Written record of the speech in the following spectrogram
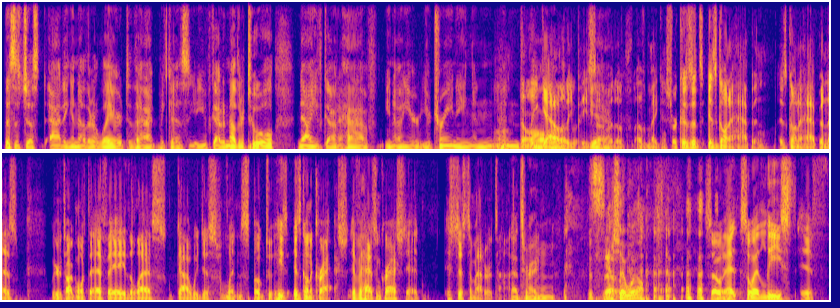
this is just adding another layer to that because you- you've got another tool now you've got to have you know your your training and, mm-hmm. and the all- all of legality piece Yeah. of it of, of making sure because it's it's going to happen. It's going to happen as we were talking with the FAA. The last guy we just went and spoke to, he's it's going to crash. If it hasn't crashed yet, it's just a matter of time. that's right so, Yes, it will. so at, so at least if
